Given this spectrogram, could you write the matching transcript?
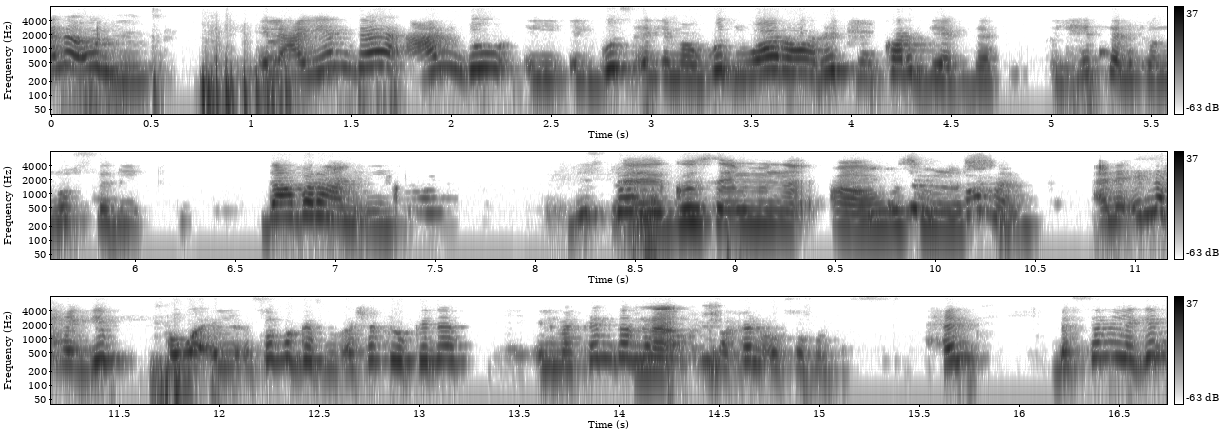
أنا أقول لك. العيان ده عنده الجزء اللي موجود ورا ريتروكاردياك ده الحتة اللي في النص دي. ده عبارة عن إيه؟ دي آه، جزء من آه جزء من الصوم أنا إيه اللي هيجيب؟ هو الاسوفجس بيبقى شكله كده المكان ده مكان اسوفجس حلو. بس أنا اللي جيت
